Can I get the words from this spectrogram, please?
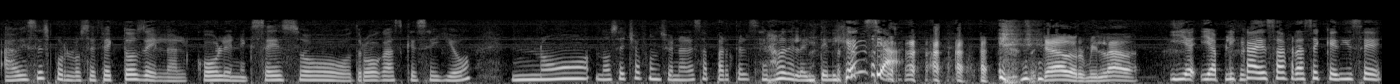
a veces por los efectos del alcohol en exceso o drogas, qué sé yo, no, no se echa a funcionar esa parte del cerebro de la inteligencia. se queda dormilada. Y, y aplica esa frase que dice,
